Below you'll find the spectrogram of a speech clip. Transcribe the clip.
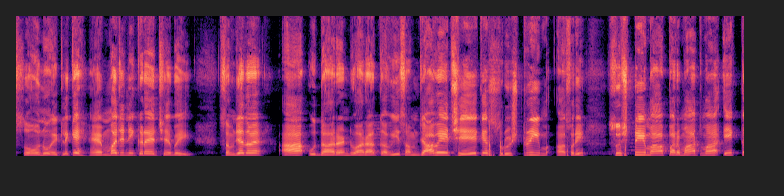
સોનું એટલે કે હેમ જ નીકળે છે ભાઈ. સમજ્યા તમે? આ ઉદાહરણ દ્વારા કવિ સમજાવે છે કે સૃષ્ટિ સોરી સૃષ્ટિમાં પરમાત્મા એક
